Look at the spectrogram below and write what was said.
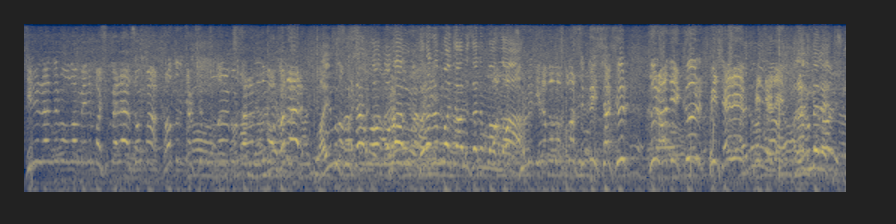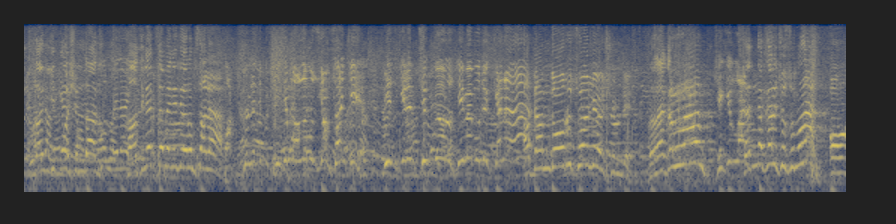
Sinirlendirme ulan benim başı belaya sokma. Kaldıracaksın bunları buradan anladın mı o kadar. Dayı mısın sen bu anda lan? Kırarım bacağını senin vallahi. Şöyle dile sıkıysa kır. Kır hadi kır. Pis herif pis herif. Bırakın beni. Ulan git başımdan. Katil etme beni diyorum sana. Bak söyledim bizim malımız yok sanki. Biz çıkmıyoruz değil mi bu dükkana ha? Adam doğru söylüyor şimdi. Bırakın lan! Çekil lan! Sen ne karışıyorsun lan? Aa,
